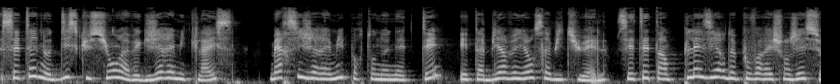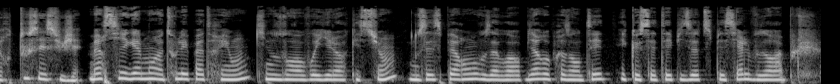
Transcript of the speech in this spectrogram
C'était notre discussion avec Jérémy Kleiss. Merci Jérémy pour ton honnêteté et ta bienveillance habituelle. C'était un plaisir de pouvoir échanger sur tous ces sujets. Merci également à tous les Patreons qui nous ont envoyé leurs questions. Nous espérons vous avoir bien représenté et que cet épisode spécial vous aura plu.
